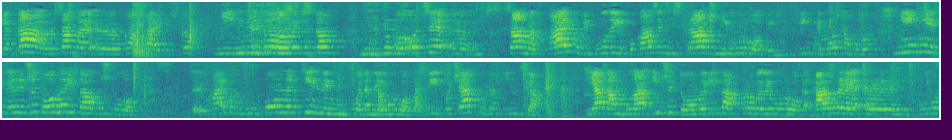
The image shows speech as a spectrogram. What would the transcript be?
Яка е, саме е, Харківська? Ні, Житомирська. Оце е, саме в Харкові були показані справжні уроки. Звідти можна було. Ні, ні, це в Житомирі також було. В Харкові був повноцінним поданий урок від початку до кінця. Я там була і в Житомирі так провели уроки, але е, було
